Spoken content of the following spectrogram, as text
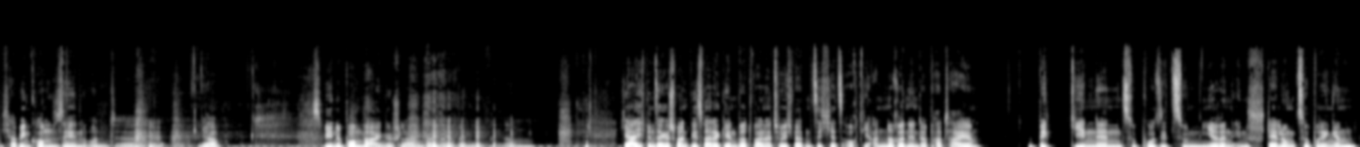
ich habe ihn kommen sehen so. und äh, ja, ist wie eine Bombe eingeschlagen bei mir, Benny. ähm, ja, ich bin sehr gespannt, wie es weitergehen wird, weil natürlich werden sich jetzt auch die anderen in der Partei beginnen zu positionieren, in Stellung zu bringen.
